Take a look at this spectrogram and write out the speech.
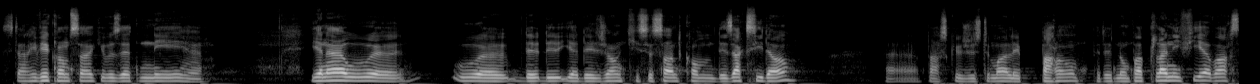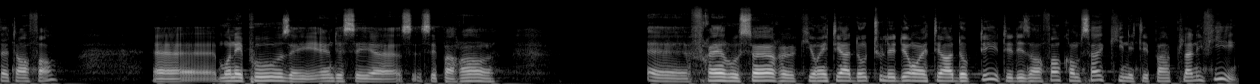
c'est arrivé comme ça que vous êtes né. Il y en a où, euh, où euh, il y a des gens qui se sentent comme des accidents euh, parce que justement les parents peut-être n'ont pas planifié avoir cet enfant. Mon épouse et un de ses, ses parents euh, frères ou sœurs euh, qui ont été tous les deux ont été adoptés, étaient des enfants comme ça qui n'étaient pas planifiés,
